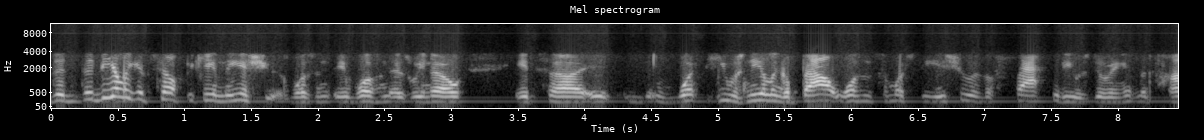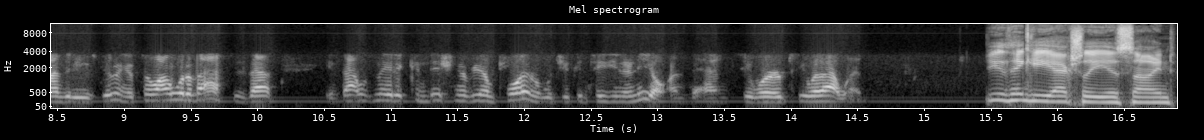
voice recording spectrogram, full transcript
the the kneeling itself became the issue. It wasn't it wasn't as we know. It's uh, it, what he was kneeling about wasn't so much the issue as the fact that he was doing it and the time that he was doing it. So I would have asked, is that if that was made a condition of your employment, would you continue to kneel and, and see where see where that went? Do you think he actually is signed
